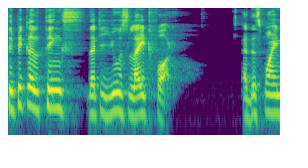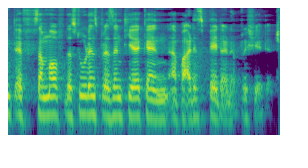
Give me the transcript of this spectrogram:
typical things that you use light for? At this point, if some of the students present here can uh, participate, I'd appreciate it.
